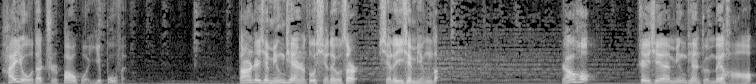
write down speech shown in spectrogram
还有的只包裹一部分。当然这些名片上都写的有字儿，写了一些名字。然后这些名片准备好，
